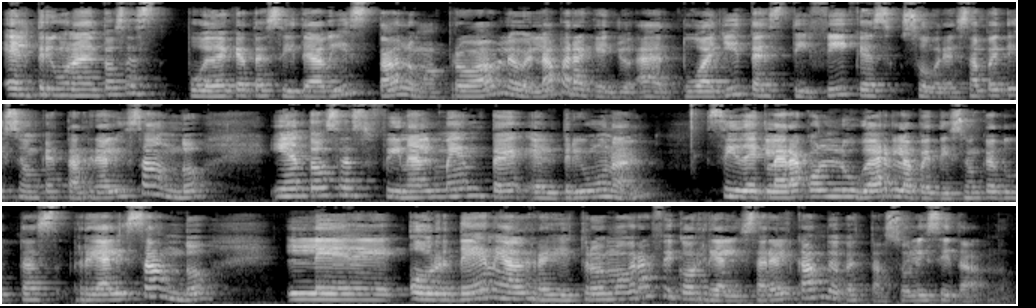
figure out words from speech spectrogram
El tribunal entonces puede que te cite a vista, lo más probable, ¿verdad? Para que ah, tú allí testifiques sobre esa petición que estás realizando y entonces finalmente el tribunal, si declara con lugar la petición que tú estás realizando, le ordene al registro demográfico realizar el cambio que estás solicitando.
